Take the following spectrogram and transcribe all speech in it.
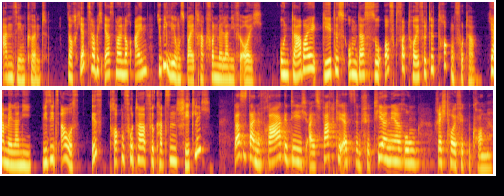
ansehen könnt. Doch jetzt habe ich erstmal noch einen Jubiläumsbeitrag von Melanie für euch. Und dabei geht es um das so oft verteufelte Trockenfutter. Ja, Melanie, wie sieht's aus? Ist Trockenfutter für Katzen schädlich? Das ist eine Frage, die ich als Fachtierärztin für Tierernährung recht häufig bekomme.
